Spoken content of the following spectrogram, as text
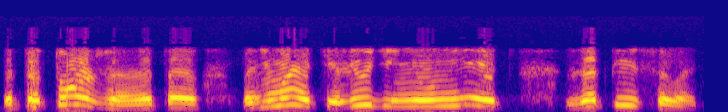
Это тоже, это, понимаете, люди не умеют записывать.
